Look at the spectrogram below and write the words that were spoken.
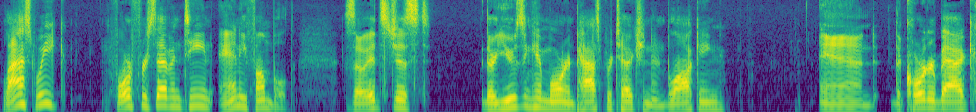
Last week, four for 17 and he fumbled. So it's just, they're using him more in pass protection and blocking. And the quarterback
